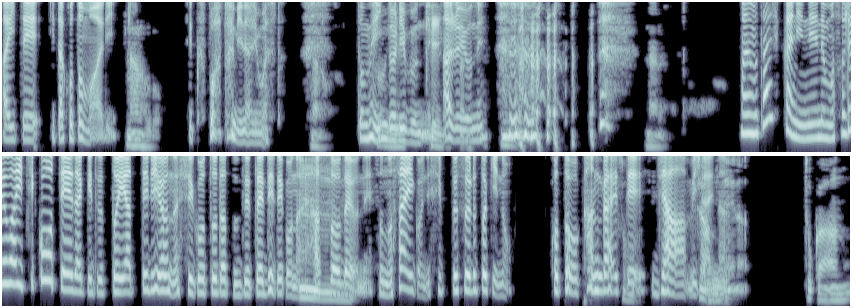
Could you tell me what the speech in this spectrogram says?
空いていたこともあり、なるほど。エクスポートになりました。なるほど。ドメインドリブンね。そういう経緯があるよね。なるまあでも確かにね、でもそれは一工程だけずっとやってるような仕事だと絶対出てこない発想だよね。その最後にシップするときのことを考えて、じゃあ、みたいな。みたいな。とか、あの、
